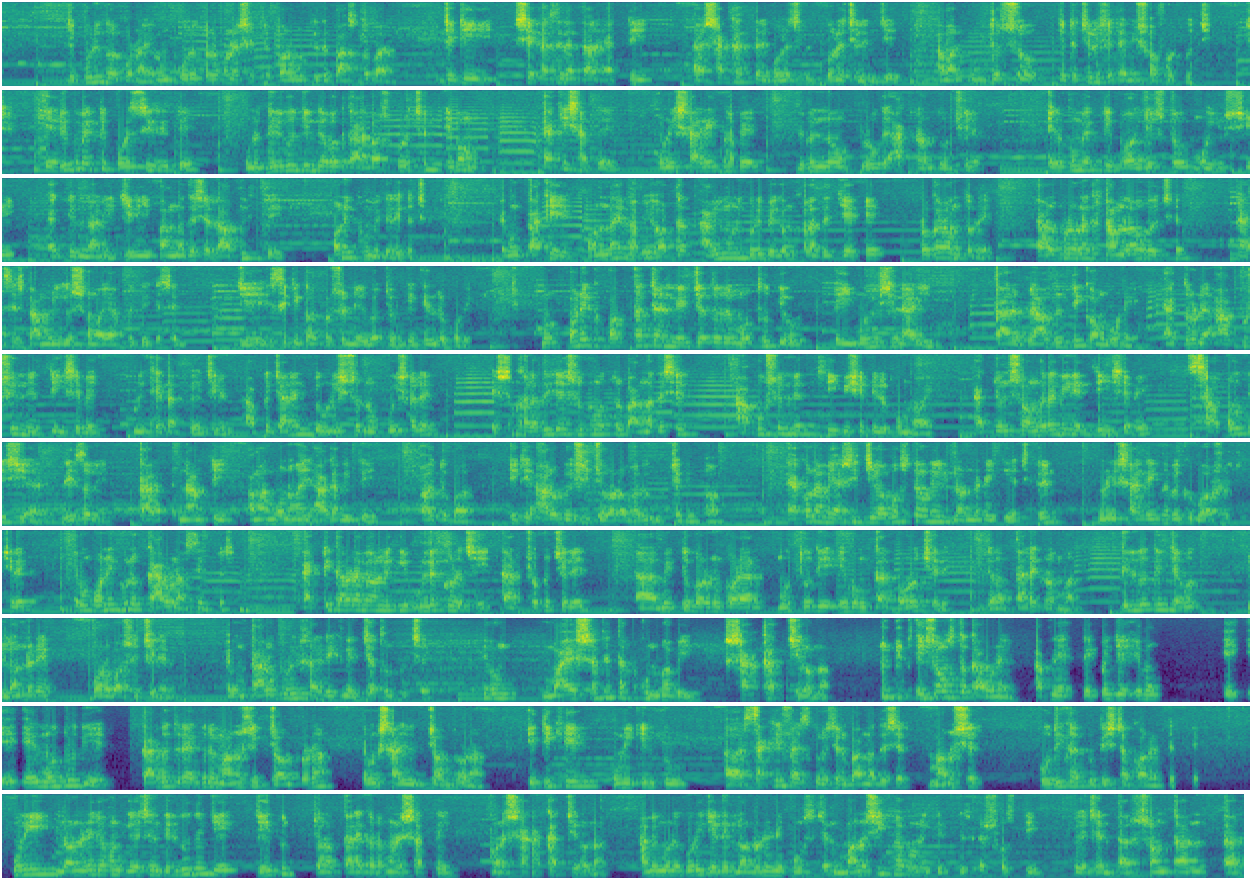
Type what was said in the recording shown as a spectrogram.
যে পরিকল্পনা এবং পরিকল্পনা সেটি পরবর্তীতে বাস্তবায়ন, যেটি শেখ হাসিনা তার একটি সাক্ষাৎকারে বলেছিলেন বলেছিলেন যে আমার উদ্দেশ্য যেটা ছিল সেটা আমি সফল করছি এরকম একটি পরিস্থিতিতে উনি দীর্ঘদিন যাবৎ কারাবাস করেছেন এবং একই সাথে উনি শারীরিকভাবে বিভিন্ন রোগে আক্রান্ত ছিলেন। এরকম একটি বয়োজ্যেষ্ঠ মহিষী একজন নারী যিনি বাংলাদেশের রাজনীতিতে অনেক ভূমিকা রেখেছেন এবং তাকে অন্যায়ভাবে, অর্থাৎ আমি মনে করি বেগম খালেদা জিয়াকে প্রকারান্তরে, তার উপর অনেক হামলাও হয়েছে ফ্যাসিস্ট আমলিগের সময় আপনি দেখেছেন যে সিটি কর্পোরেশন নির্বাচনকে কেন্দ্র করে। অনেক অত্যাচার, নির্যাতনের মধ্য দিয়েও এই মহিষী নারী তার রাজনৈতিক অঙ্গনে এক ধরনের আপোষের নেত্রী হিসেবে উনি খেতাব পেয়েছিলেন আপনি জানেন যে উনিশশো নব্বই সালে এসব খালেদা জিয়া শুধুমাত্র বাংলাদেশের আপোষের নেত্রী বিষয়টি এরকম নয়, একজন সংগ্রামী নেত্রী হিসেবে সাউথ এশিয়ার রিজনে তার নামটি আমার মনে হয় আগামীতে হয়তোবা এটি আরও বেশি জোরালোভাবে উচ্চারিত হবে এখন আমি আসি যে অবস্থায় উনি লন্ডনে গিয়েছিলেন, উনি শারীরিকভাবে খুব অসুস্থ ছিলেন এবং অনেকগুলো কারণ আছে। একটি কারণ আমি অলরেডি উল্লেখ করেছি। তার ছোট ছেলে মৃত্যুবরণ করার মধ্য দিয়ে এবং তার বড় ছেলে, জনাব তারেক রহমান, দীর্ঘদিন যাবৎ লন্ডনে পরবাসে ছিলেন এবং তার উপরে শারীরিক নির্যাতন হচ্ছে এবং মায়ের সাথে তার কোনোভাবেই সাক্ষাৎ ছিল না। এই সমস্ত কারণে আপনি দেখবেন যে এবং এর মধ্য দিয়ে তার ভিতরে এক ধরনের মানসিক যন্ত্রণা এবং শারীরিক যন্ত্রণা। এটিকে উনি কিন্তু স্যাক্রিফাইস করেছেন বাংলাদেশের মানুষের অধিকার প্রতিষ্ঠা করার ক্ষেত্রে। উনি লন্ডনে যখন গিয়েছেন, দীর্ঘদিন যে যেহেতু জনাব তারেক রহমানের সাথে কোনো সাক্ষাৎ ছিল না, আমি মনে করি যেদিন লন্ডনে উনি পৌঁছেছেন, মানসিকভাবে উনি কিন্তু কিছুটা স্বস্তি পেয়েছেন। তার সন্তান, তার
